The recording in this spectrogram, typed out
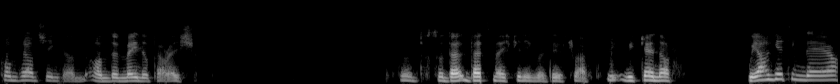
converging on, on the main operation. So, so that, that's my feeling with this draft. We, we kind of, we are getting there,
